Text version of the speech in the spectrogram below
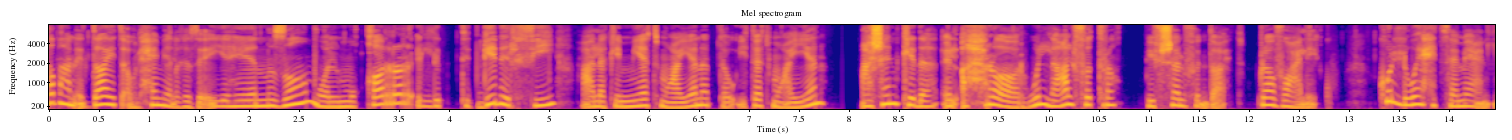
طبعا الدايت أو الحمية الغذائية هي النظام والمقرر اللي بتتجبر فيه على كميات معينة بتوقيتات معينة. عشان كده الأحرار واللي على الفطرة بيفشلوا في الدايت. برافو عليكم. كل واحد سامعني.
